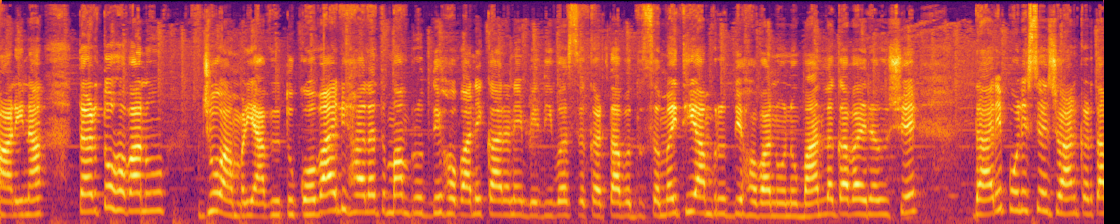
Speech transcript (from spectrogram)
પાણીના તરતો હોવાનું જોવા મળી આવ્યું હતું. કોવાયેલી હાલતમાં મૃતદેહ હોવાને કારણે બે દિવસ કરતાં વધુ સમયથી આ મૃતદેહ હોવાનું અનુમાન લગાવાઈ રહ્યું છે. ધારી પોલીસને જાણ કરતા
